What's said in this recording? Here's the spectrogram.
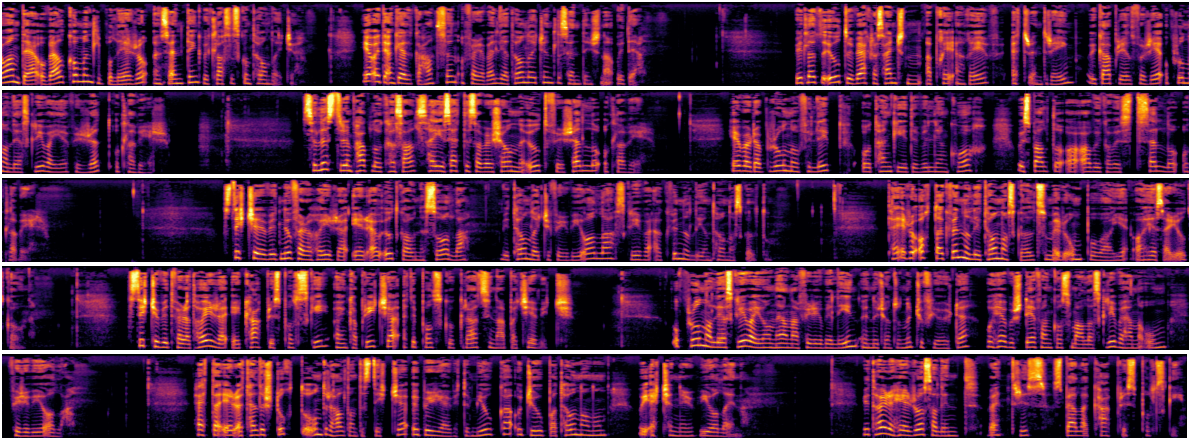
Gåan det og velkommen til Bolero, en sending ved klassisk om toneløyge. Jeg er Angelika Hansen og får velja toneløygen til sendingene og det. Vi løtte ut i vekra sendingen av Pre en rev», «Etter en dreim», og i Gabriel Foré og pronalige skriva jeg for rødt og klaver. Celestrin Pablo Casals hei sett disse versjonene ut for cello og klaver. Her var det Bruno Filipp og tangide William Koch, og i spalte av avvikavist cello og klaver. Stykket vi nå for å høre er av utgavene Sola, vi tånløyde for viola, skriva av kvinnelige tånaskulten. Det er åtta kvinnelige tånaskuld som er omboet av hese i utgavene. Stykket vi for å høre er Kapris Polski og en capriccia etter polsko Grazina Bacevic. Opprunalega skriva jo hon henne fyrir Berlin i 1924, og hever Stefan Kosmala skriva henne om fyrir Viola. Hetta er et heldur stort og underhaldande stikje, og byrjar vi til mjuka og djupa tånanon, og i etkjenner Viola innan. Vi tar her Rosalind Ventris spela Capris Polski.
